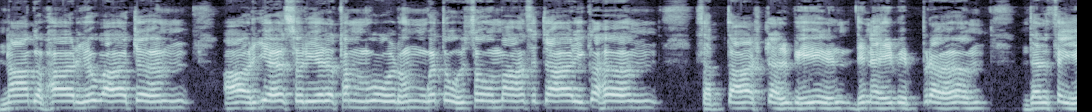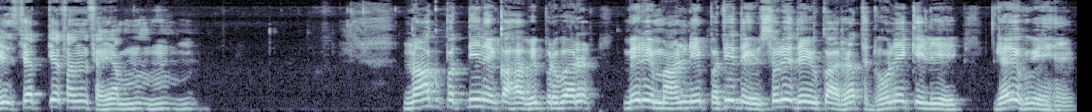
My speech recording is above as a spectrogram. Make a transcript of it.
नागभार्युवाच, आर्य सूर्यरथम वोढ़ुम गो सौमासचारिक। विप्र दर्शयिष्यत्य संशय नागपत्नी ने कहा, विप्रवर, मेरे माननीय पतिदेव सूर्यदेव का रथ ढोने के लिए गए हुए हैं।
